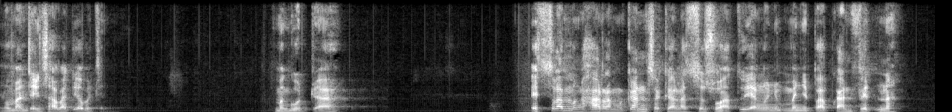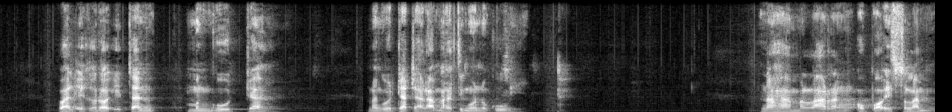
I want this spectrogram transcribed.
memancing sahabat ya apa menggoda. Islam mengharamkan segala sesuatu yang menyebabkan fitnah. Wal dan menggoda. Menggoda dalam arti ngono kuwi. Nah melarang opo Islam.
